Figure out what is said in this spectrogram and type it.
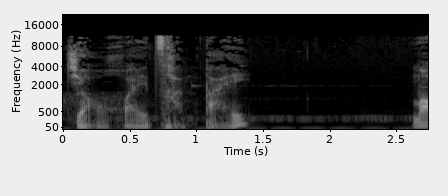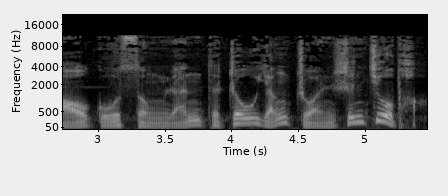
脚踝惨白。毛骨悚然的周阳转身就跑。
